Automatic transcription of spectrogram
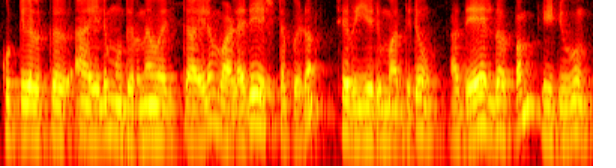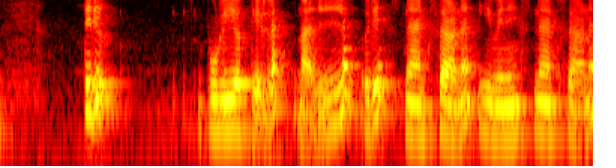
കുട്ടികൾക്ക് ആയാലും മുതിർന്നവർക്കായാലും വളരെ ഇഷ്ടപ്പെടും. ചെറിയൊരു മധുരവും അതേടൊപ്പം എരിവും. ഇത്തിരി പുളിയൊക്കെയുള്ള നല്ല ഒരു സ്നാക്സാണ് ഈവനിങ് സ്നാക്സാണ്.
